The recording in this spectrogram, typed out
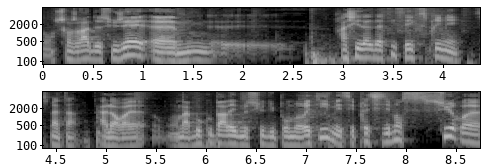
on changera de sujet. Euh, euh, Rachida Dati s'est exprimée ce matin. Alors, euh, on a beaucoup parlé de M. Dupont-Moretti, mais c'est précisément sur euh,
